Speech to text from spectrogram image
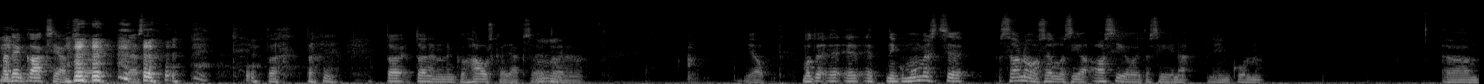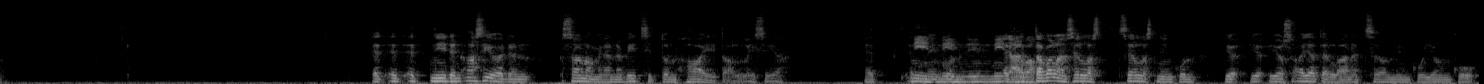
mä teen kaksi jaksoa tästä. To, to, to, toinen on niin kuin hauska jakso ja mm. toinen on... Joo. Mutta et, et, et, niin kuin mun mielestä se sanoo sellaisia asioita siinä, niin kuin, ähm, että et, et niiden asioiden sanominen, ne vitsit on haitallisia. Et, et Niin, niin, kun- niin, niin, et, aivan. et tavallaan sellaista, sellaista niin kuin, jo, jo, jos ajatellaan, että se on niin kuin jonkun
